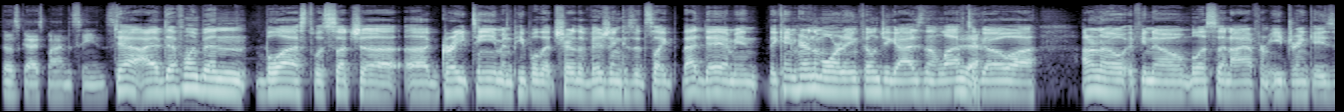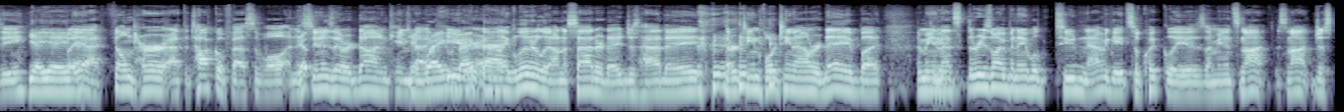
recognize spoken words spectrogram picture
those guys behind the scenes. Yeah, I have definitely been blessed with such a, a great team and people that share the vision because it's like that day. I mean, they came here in the morning, filmed you guys, and then left yeah. to go. Uh, I don't know if you know Melissa and I from Eat Drink AZ. Yeah, yeah, yeah. But yeah, filmed her at the taco festival, and yep. as soon as they were done, came, came back right, here, right back. and like literally on a Saturday, just had a 13, 14 hour day. But I mean, Dude. that's the reason why I've been able to navigate so quickly. Is I mean, it's not it's not just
